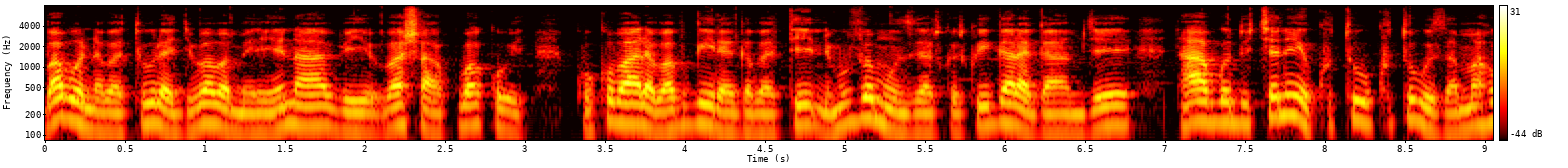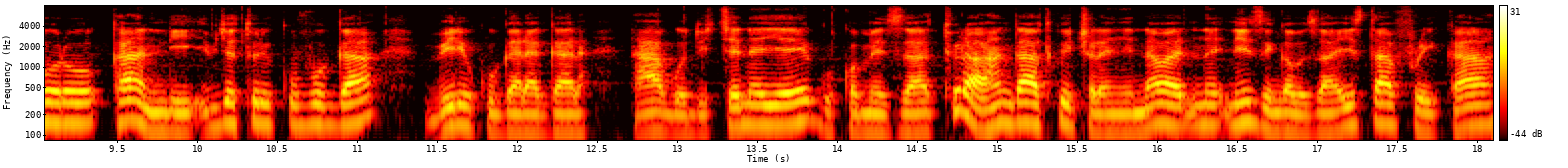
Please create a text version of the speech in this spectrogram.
babona abaturage babamereye nabi bashaka kubakubita. Kuko barababwiraga bati nimuve mu nzira twe twigaragambye ntabwo dukeneye kutubuza amahoro kandi ibyo turi kuvuga biri kugaragara. Ntabwo dukeneye gukomeza turi aha ngaha twicaranye n'izi ngabo za East Africa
